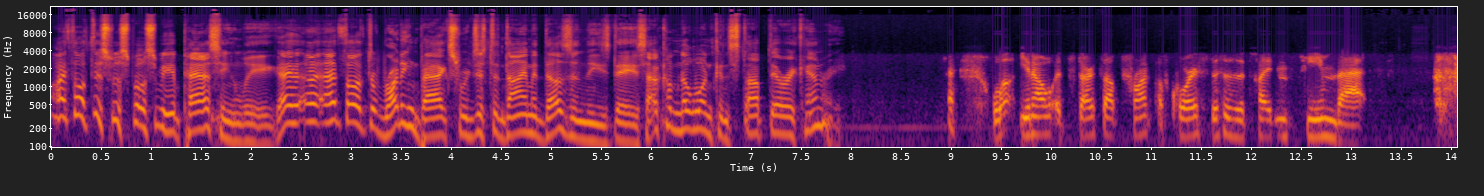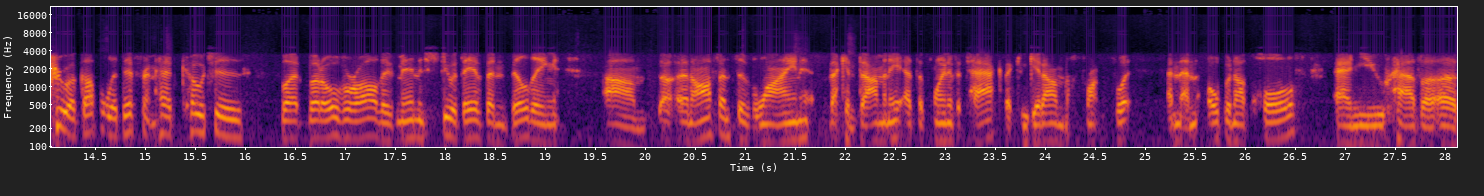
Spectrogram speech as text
I thought this was supposed to be a passing league. I, I, I thought the running backs were just a dime a dozen these days. How come no one can stop Derrick Henry? well, you know, it starts up front, of course. This is a Titans team that, through a couple of different head coaches, but but overall they've managed to do it. They have been building um, an offensive line that can dominate at the point of attack, that can get on the front foot and then open up holes. And you have a, a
